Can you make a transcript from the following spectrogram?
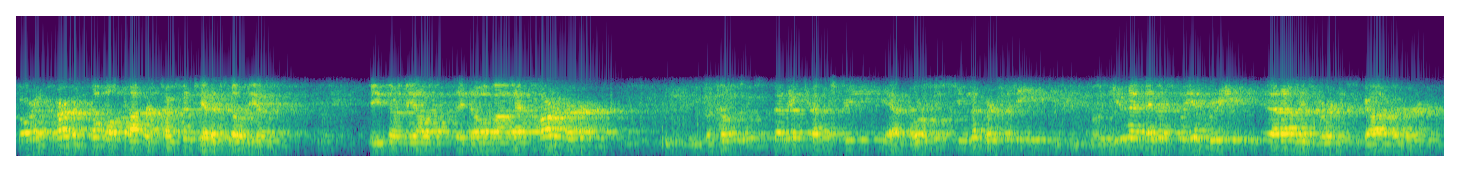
Chlorine, carbon, cobalt, copper, tungsten, tin, and sodium. These are the elements they know about at Harvard. At Aarhus University will unanimously agree that others were discovered.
